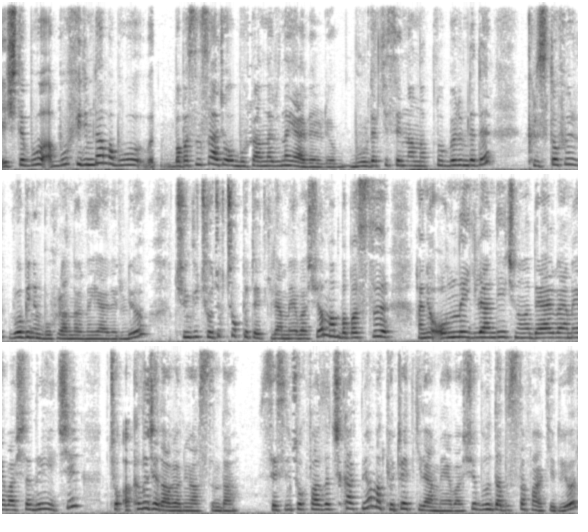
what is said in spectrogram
İşte bu bu filmde ama bu babasının sadece o buhranlarına yer veriliyor. Buradaki senin anlattığın o bölümde de Christopher Robin'in buhranlarına yer veriliyor. Çünkü çocuk çok kötü etkilenmeye başlıyor ama babası hani onunla ilgilendiği için ona değer vermeye başladığı için çok akıllıca davranıyor aslında. Sesini çok fazla çıkartmıyor ama kötü etkilenmeye başlıyor. Bunu dadısı da fark ediyor.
